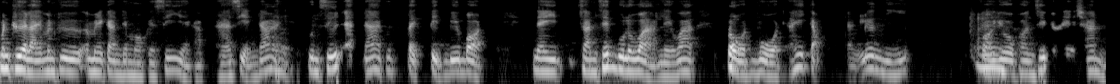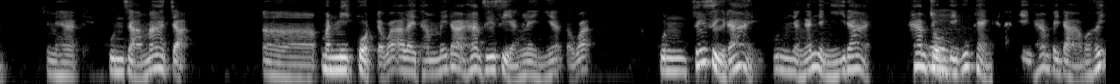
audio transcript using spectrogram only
มันคืออะไรมันคือ American democracy ครับหาเสียงได้ คุณซื้อ ad ได้คุณติดติดบิลบอร์ดใน Sunset Boulevard เลยว่า โปรดโหวตให้กับหนังเรื่องนี้ for your consideration ใช่ไหมฮะ คุณสามารถจะมันมีกฎแต่ว่าอะไรทำไม่ได้ห้ามซื้อเสียงอะไรอย่างเงี้ยแต่ว่าคุณซื้อสื่อได้ คุณอย่างนั้นอย่างนี้ได้ ห้ามโจมตีคู่แข่งแค่นั้นเองห้ามไปด่าว่าเฮ้ย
